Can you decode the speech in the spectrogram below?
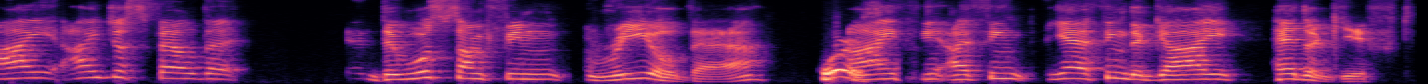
I I just felt that there was something real there. I think I think yeah I think the guy had a gift.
